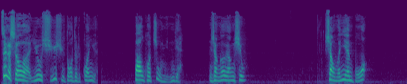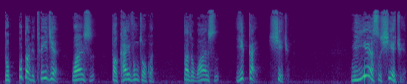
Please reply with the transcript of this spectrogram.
这个时候啊，有许许多多的官员，包括著名的，你像欧阳修、像文彦博，都不断的推荐王安石到开封做官，但是王安石一概谢绝。你越是谢绝，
